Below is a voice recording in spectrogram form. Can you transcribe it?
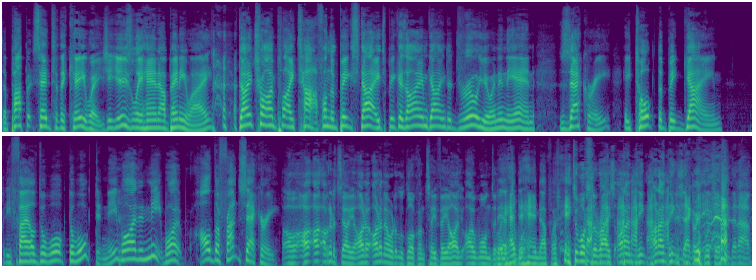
The puppet said to the Kiwis, "You usually hand up anyway. Don't try and play tough on the big stage because I am going to drill you." And in the end, Zachary he talked the big game, but he failed to walk the walk, didn't he? Why didn't he? Why hold the front, Zachary? Oh, I, I, I got to tell you, I don't, I don't know what it looked like on TV. I, I wandered Well, out he had to to hand up on him. to watch the race. I don't think I don't think Zachary Butcher handed up.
